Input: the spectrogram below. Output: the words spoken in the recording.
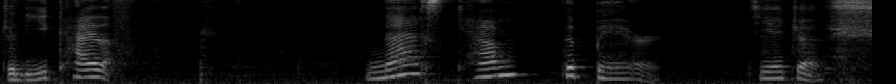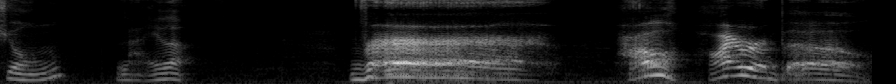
就离开了。Next came the bear，接着熊来了。Roar! How horrible!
